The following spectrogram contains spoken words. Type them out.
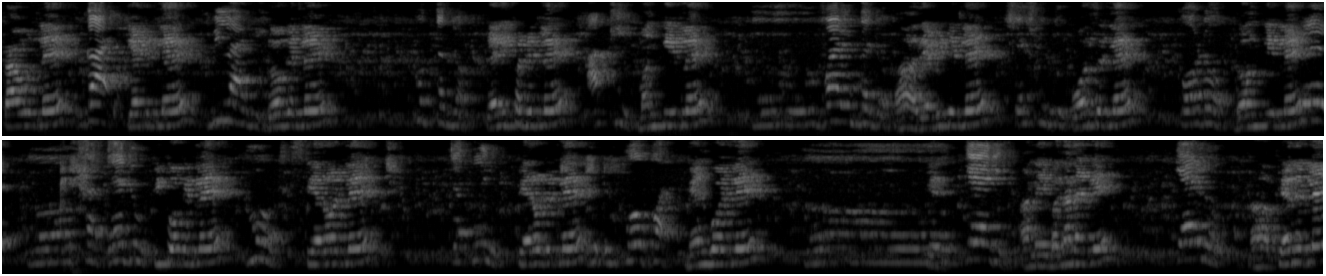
કાઉ એટલે ગાય કેટ એટલે બિલાડી ડોગ એટલે કૂતરો એલિફન્ટ એટલે આખી મંકી એટલે વાલદડો હા રેબિટ એટલે સેસુડી હોર્સ એટલે ઘોડો ડોંકી એટલે? પીકોક એટલે સ્પેરો એટલે? પેરોટ એટલે? મેંગો એટલે? અને બનાના એટલે? હા ફેન એટલે?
